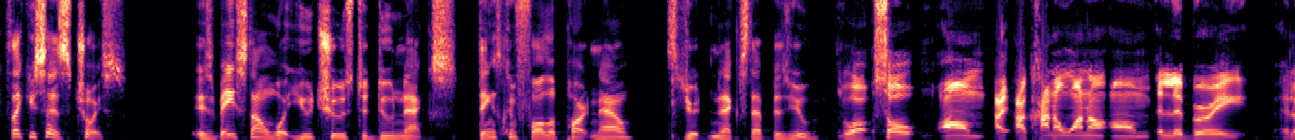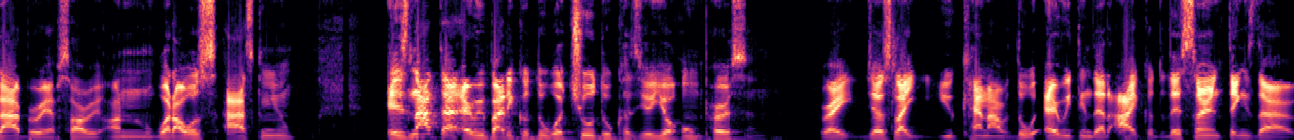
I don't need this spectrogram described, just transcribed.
it's like you said, it's choice. It's based on what you choose to do next. Things can fall apart now. Your next step is you. well so um i, I kind of want to um elaborate elaborate i'm sorry on what i was asking you it's not that everybody could do what you do because you're your own person right just like you cannot do everything that i could do there's certain things that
